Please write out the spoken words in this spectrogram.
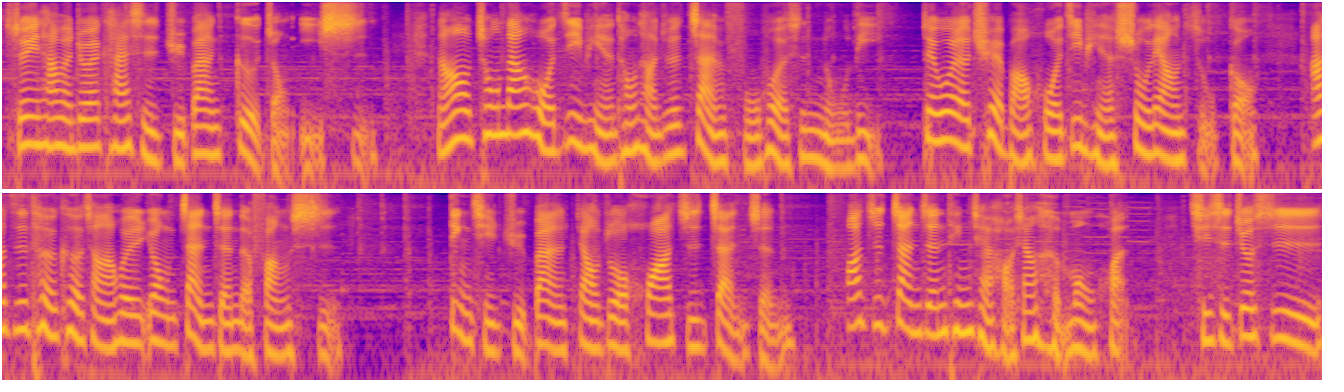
所以他们就会开始举办各种仪式。然后充当活祭品的通常就是战俘或者是奴隶，所以为了确保活祭品的数量足够。阿兹特克常常会用战争的方式定期举办，叫做“花之战争”。花之战争听起来好像很梦幻，其实就是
